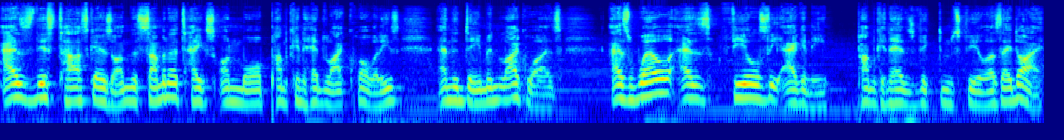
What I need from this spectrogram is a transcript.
As this task goes on, the summoner takes on more pumpkinhead like qualities, and the demon likewise, as well as feels the agony Pumpkinhead's victims feel as they die.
